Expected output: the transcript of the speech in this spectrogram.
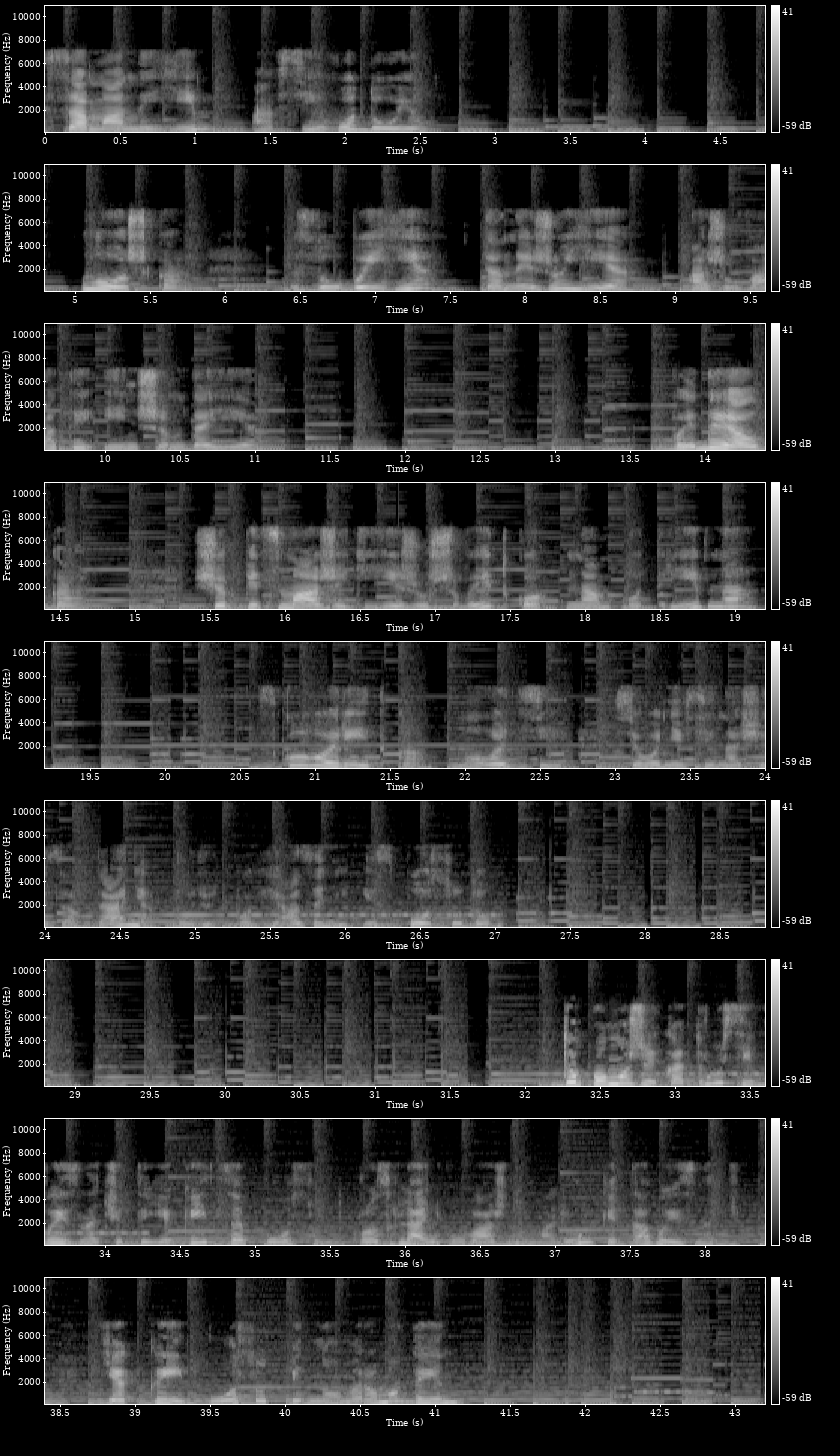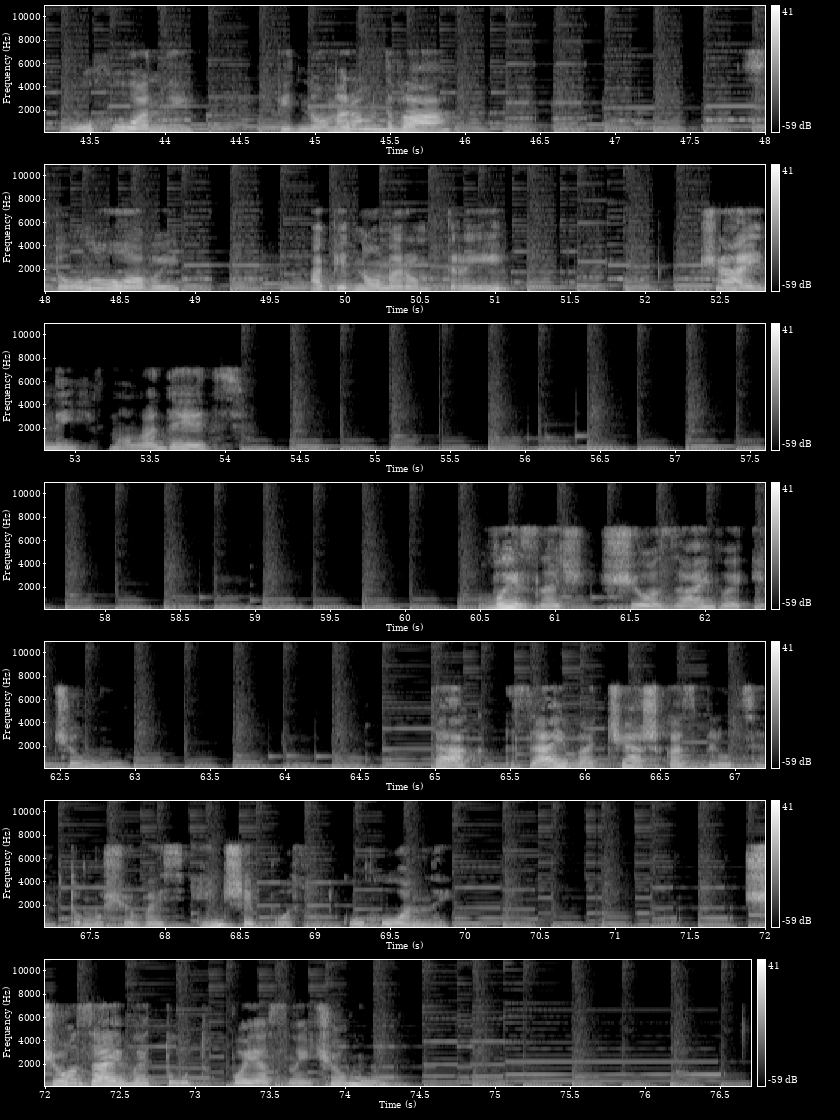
Сама не їм, а всіх годую. Ложка. Зуби є, та не жує, а жувати іншим дає. Виделка. Щоб підсмажити їжу швидко, нам потрібна сковорідка. Молодці! Сьогодні всі наші завдання будуть пов'язані із посудом. Допоможи катрусі визначити, який це посуд. Розглянь уважно малюнки та визнач, який посуд під номером 1. Кухонний. Під номером 2. Столовий. А під номером 3. Чайний. Молодець. Визнач, що зайве і чому. Так, зайва чашка з блюдцем, тому що весь інший посуд кухонний. Що зайве тут? Поясни чому.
